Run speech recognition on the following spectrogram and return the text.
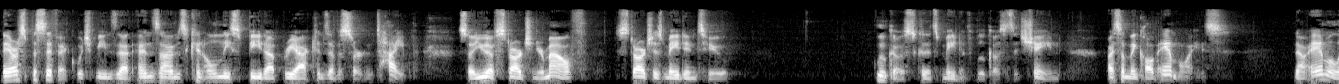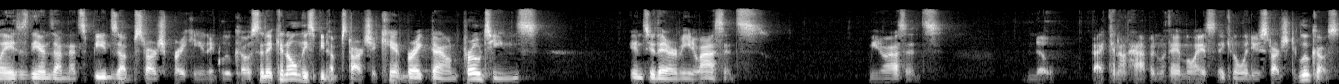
They are specific, which means that enzymes can only speed up reactions of a certain type. So you have starch in your mouth. Starch is made into glucose because it's made of glucose. It's a chain by something called amylase. Now, amylase is the enzyme that speeds up starch breaking into glucose, and it can only speed up starch. It can't break down proteins into their amino acids. Amino acids. That cannot happen with amylase. It can only do starch to glucose.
